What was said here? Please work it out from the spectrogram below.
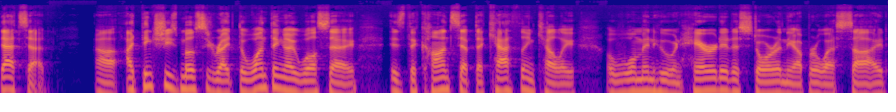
That said, uh, I think she's mostly right. The one thing I will say is the concept that Kathleen Kelly, a woman who inherited a store in the Upper West Side,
